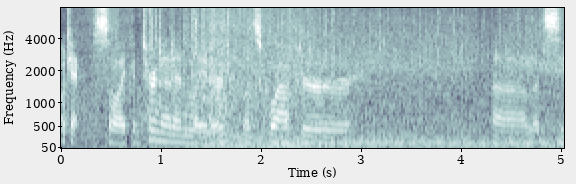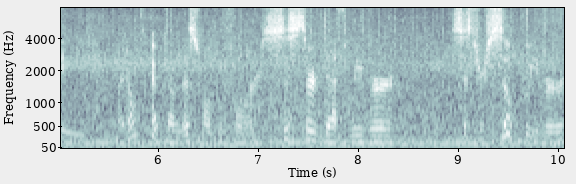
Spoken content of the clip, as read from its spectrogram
Okay, so I can turn that in later. Let's go after... Uh, let's see. I don't think I've done this one before. Sister Deathweaver, Sister Silkweaver,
